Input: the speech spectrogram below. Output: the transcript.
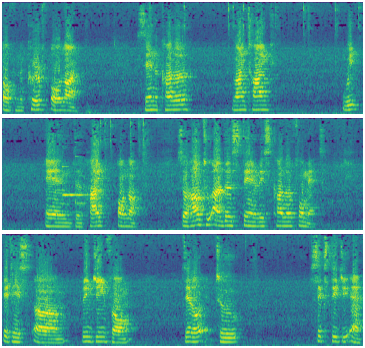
of the curve or line. Set the color, line type, width, and height or not. So how to understand this color format? It is um, ranging from 0 to 60 GF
